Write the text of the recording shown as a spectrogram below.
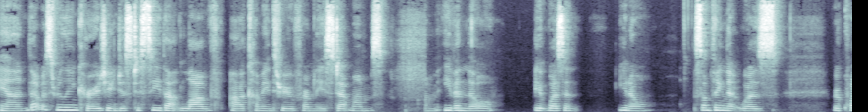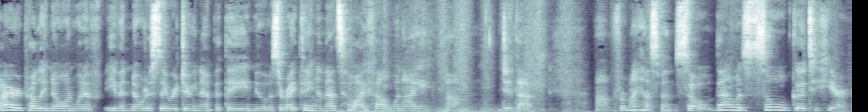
And that was really encouraging just to see that love uh, coming through from these stepmoms, um, even though it wasn't, you know, something that was required. Probably no one would have even noticed they were doing it, but they knew it was the right thing. And that's how I felt when I um, did that um, for my husband. So that was so good to hear.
